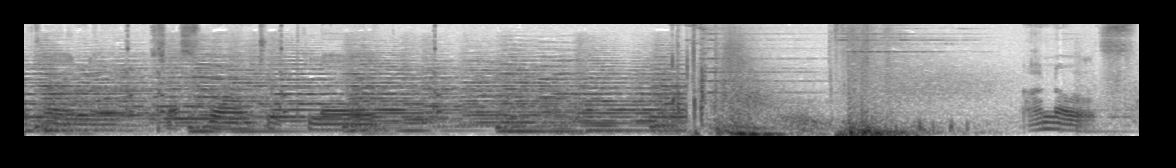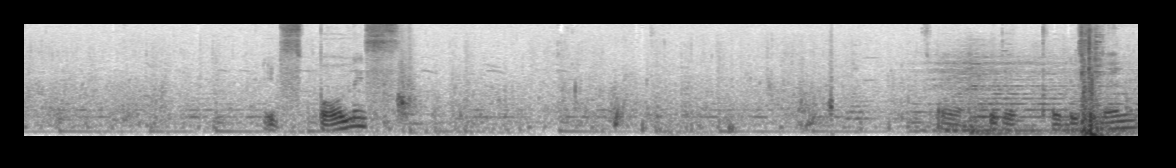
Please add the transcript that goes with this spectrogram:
Okay, now just want to play. Arnold's. It's police. Oh, okay, with a policeman.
